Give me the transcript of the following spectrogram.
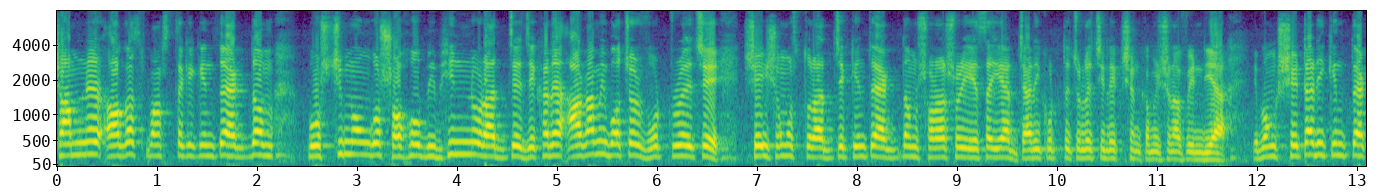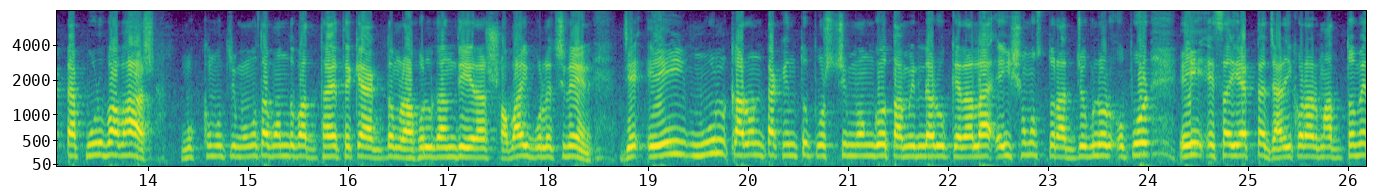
সামনের আগস্ট মাস থেকে কিন্তু একদম পশ্চিমবঙ্গ সহ বিভিন্ন রাজ্যে যেখানে আগামী বছর ভোট রয়েছে, সেই সমস্ত রাজ্যে কিন্তু একদম সরাসরি এসআইআর জারি করতে চলেছে ইলেকশন কমিশন অফ ইন্ডিয়া। এবং সেটারই কিন্তু একটা পূর্বাভাস মুখ্যমন্ত্রী মমতা বন্দ্যোপাধ্যায় থেকে একদম রাহুল গান্ধী, এরা সবাই বলেছিলেন যে এই মূল কারণটা কিন্তু পশ্চিমবঙ্গ, তামিলনাড়ু, কেরালা এই সমস্ত রাজ্যগুলোর ওপর এই এসআইআরটা জারি করার মাধ্যমে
